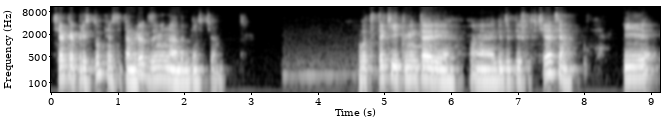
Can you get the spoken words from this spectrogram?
всякая преступность отомрет за ненадобностью. Вот такие комментарии э, люди пишут в чате. И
